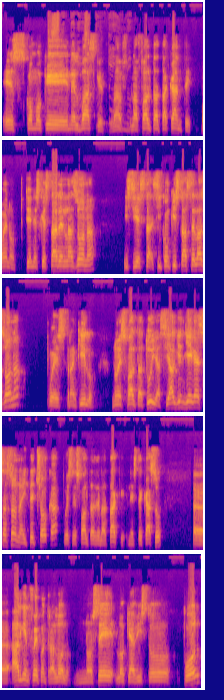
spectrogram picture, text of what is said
Es como que en el básquet, la, la falta atacante. Bueno, tienes que estar en la zona y si, está, si conquistaste la zona, pues tranquilo, no es falta tuya. Si alguien llega a esa zona y te choca, pues es falta del ataque. En este caso, uh, alguien fue contra Lolo. No sé lo que ha visto Paul.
